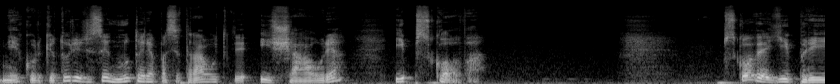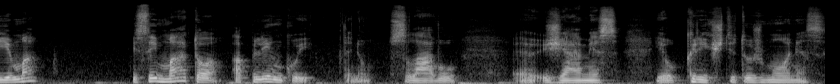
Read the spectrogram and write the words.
nei kur kitur ir jisai nutarė pasitraukti į šiaurę, į Pskovą. Pskovė jį priima, jisai mato aplinkui, ten jau slavų e, žemės, jau krikštytų žmonės,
